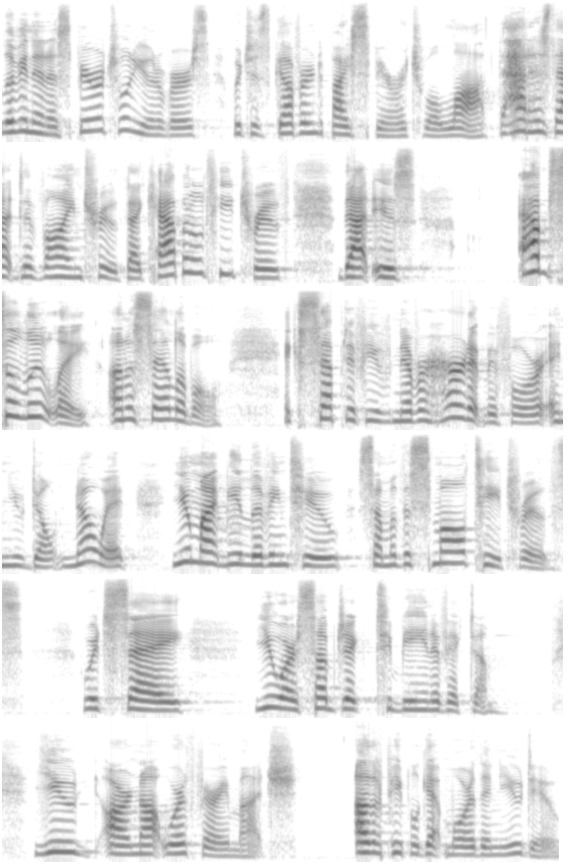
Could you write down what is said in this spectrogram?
living in a spiritual universe which is governed by spiritual law. That is that divine truth, that capital T truth that is absolutely unassailable. Except if you've never heard it before and you don't know it, you might be living to some of the small t truths which say you are subject to being a victim. You are not worth very much. Other people get more than you do,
